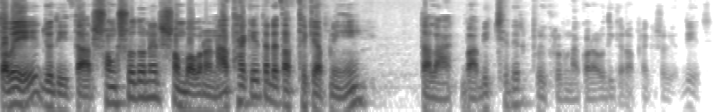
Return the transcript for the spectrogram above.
তবে যদি তার সংশোধনের সম্ভাবনা না থাকে, তাহলে তার থেকে আপনি তালাক বা বিচ্ছেদের পরিকল্পনা করার অধিকার আপনাকে দিয়েছে।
